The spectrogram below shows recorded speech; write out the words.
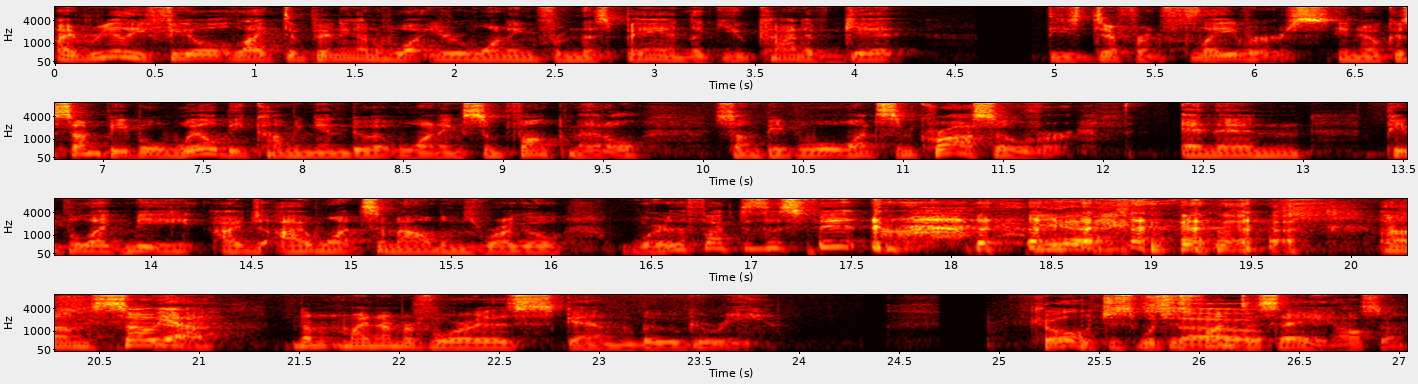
i really feel like depending on what you're wanting from this band like you kind of get these different flavors you know because some people will be coming into it wanting some funk metal. Some people will want some crossover. And then people like me i, I want some albums where i go where the fuck does this fit yeah. um, so yeah, num- my number four is scamboogery Cool. which is which is fun to say also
